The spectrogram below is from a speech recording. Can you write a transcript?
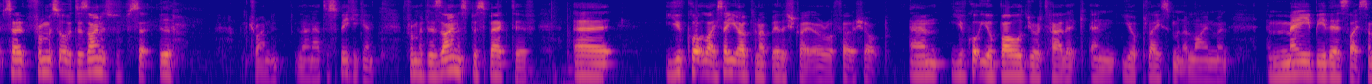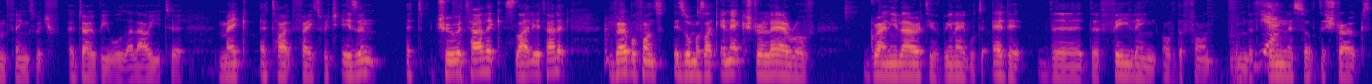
So from a sort of designer's perspective, I'm trying to learn how to speak again. From a designer's perspective, uh, you've got like say you open up Illustrator or Photoshop, um, you've got your bold, your italic, and your placement alignment, and maybe there's like some things which Adobe will allow you to make a typeface which isn't a t- true italic, slightly italic. Variable fonts is almost like an extra layer of granularity of being able to edit the the feeling of the font from the Yeah. thinness of the strokes,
